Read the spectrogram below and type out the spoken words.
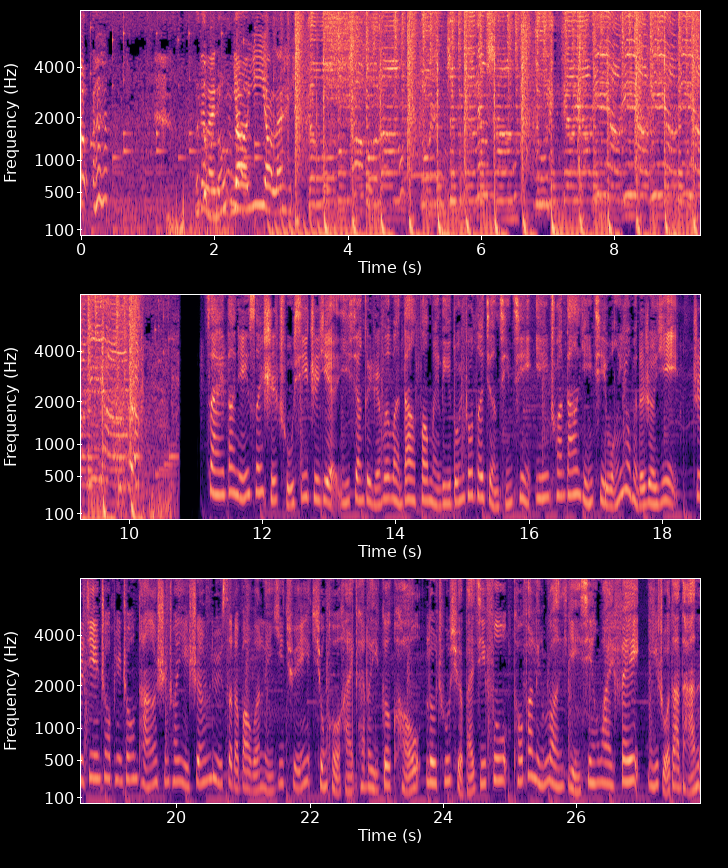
要，再来个摇一在大年三十除夕之夜，一向给人温婉大方、美丽端庄的蒋勤勤因穿搭引起网友们的热议。只见照片中，她身穿一身绿色的豹纹连衣裙，胸口还开了一个口，露出雪白肌肤，头发凌乱，眼线外飞，衣着大胆，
